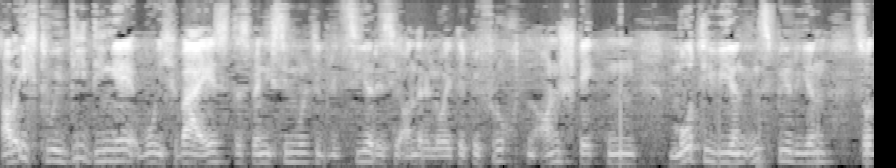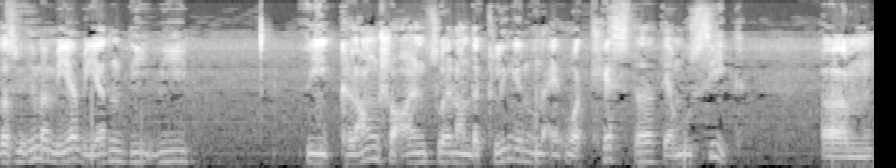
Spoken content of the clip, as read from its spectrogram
Aber ich tue die Dinge, wo ich weiß, dass wenn ich sie multipliziere, sie andere Leute befruchten, anstecken, motivieren, inspirieren, so dass wir immer mehr werden, die wie, wie Klangschalen zueinander klingen und ein Orchester der Musik ähm,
